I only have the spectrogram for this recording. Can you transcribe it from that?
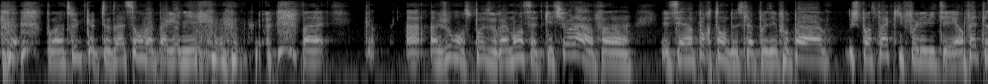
pour un truc que de toute façon on va pas gagner. un, jour on se pose vraiment cette question-là. Enfin, et c'est important de se la poser. Faut pas, je pense pas qu'il faut l'éviter. En fait,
